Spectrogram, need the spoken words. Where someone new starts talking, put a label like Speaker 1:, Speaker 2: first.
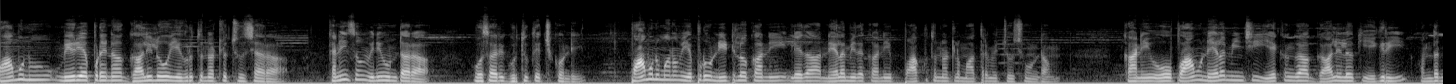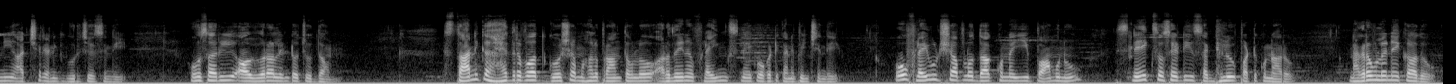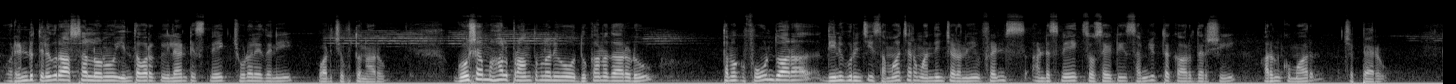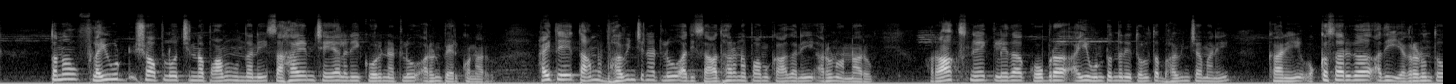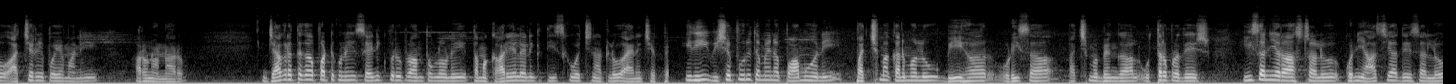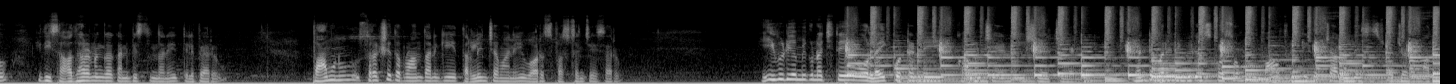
Speaker 1: పామును మీరు ఎప్పుడైనా గాలిలో ఎగురుతున్నట్లు చూశారా? కనీసం విని ఉంటారా? ఓసారి గుర్తుకు తెచ్చుకోండి. పామును మనం ఎప్పుడూ నీటిలో కానీ లేదా నేల మీద కానీ పాకుతున్నట్లు మాత్రమే చూసి ఉంటాం. కానీ ఓ పాము నేల మించి ఏకంగా గాలిలోకి ఎగిరి అందరినీ ఆశ్చర్యానికి గురిచేసింది ఓసారి ఆ వివరాలేంటో చూద్దాం. స్థానిక హైదరాబాద్ గోషామహల్ ప్రాంతంలో అరుదైన ఫ్లయింగ్ స్నేక్ ఒకటి కనిపించింది. ఓ ఫ్లైవుడ్ షాప్లో దాక్కున్న ఈ పామును స్నేక్ సొసైటీ సభ్యులు పట్టుకున్నారు. నగరంలోనే కాదు రెండు తెలుగు రాష్ట్రాల్లోనూ ఇంతవరకు ఇలాంటి స్నేక్ చూడలేదని వారు చెబుతున్నారు. గోషామహల్ ప్రాంతంలోని ఓ దుకాణదారుడు తమకు ఫోన్ ద్వారా దీని గురించి సమాచారం అందించాడని ఫ్రెండ్స్ అండ్ స్నేక్ సొసైటీ సంయుక్త కార్యదర్శి అరుణ్ కుమార్ చెప్పారు. తన ఫ్లైవుడ్ షాప్లో చిన్న పాము ఉందని సహాయం చేయాలని కోరినట్లు అరుణ్ పేర్కొన్నారు. అయితే తాము భావించినట్లు అది సాధారణ పాము కాదని అరుణ్ అన్నారు. రాక్ స్నేక్ లేదా కోబ్రా అయి ఉంటుందని తొలుత భావించామని కానీ ఒక్కసారిగా అది ఎగరడంతో ఆశ్చర్యపోయామని అరుణ్ అన్నారు. జాగ్రత్తగా పట్టుకుని సైనిక్పురి ప్రాంతంలోని తమ కార్యాలయానికి తీసుకువచ్చినట్లు ఆయన చెప్పారు. ఇది విషపూరితమైన పాము అని పశ్చిమ కనుమలు బీహార్ ఒడిశా పశ్చిమ బెంగాల్ ఉత్తరప్రదేశ్ ఈశాన్య రాష్ట్రాలు కొన్ని ఆసియా దేశాల్లో ఇది సాధారణంగా కనిపిస్తుందని తెలిపారు. పామును సురక్షిత ప్రాంతానికి తరలించామని వారు స్పష్టం చేశారు. ఈ వీడియో మీకు నచ్చితే ఓ లైక్ కొట్టండి కామెంట్ చేయండి షేర్ చేయండి. అంటే మరిన్ని వీడియోస్ కోసం మా ఫ్రీ టికెట్ ఛానల్ని సబ్స్క్రైబ్ చేయడం మాత్రం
